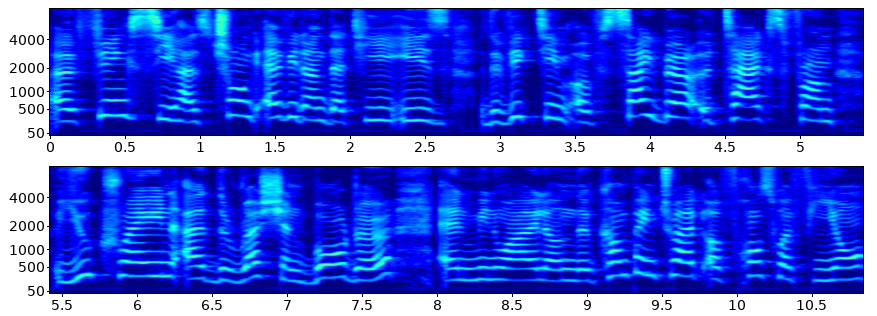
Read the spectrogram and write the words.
uh, thinks he has strong evidence that he is the victim of cyber attacks from Ukraine at the Russian border. And meanwhile, on the campaign track of François Fillon,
